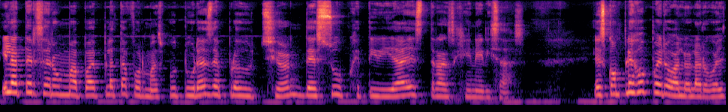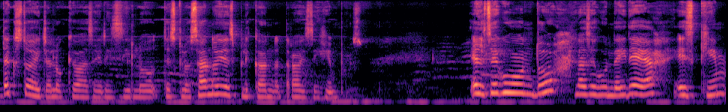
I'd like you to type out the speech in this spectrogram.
y la tercera un mapa de plataformas futuras de producción de subjetividades transgenerizadas. Es complejo, pero a lo largo del texto ella lo que va a hacer es irlo desglosando y explicando a través de ejemplos. El segundo, la segunda idea es que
